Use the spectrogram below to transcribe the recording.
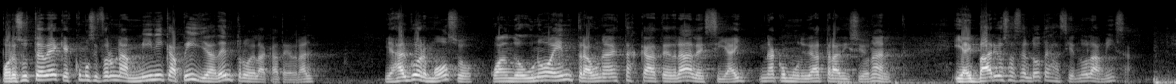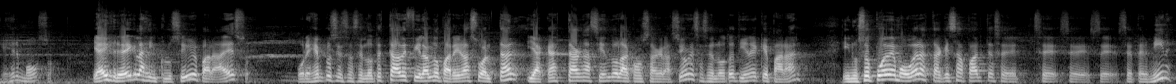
Por eso usted ve que es como si fuera una mini capilla dentro de la catedral. Y es algo hermoso cuando uno entra a una de estas catedrales, si hay una comunidad tradicional, y hay varios sacerdotes haciendo la misa. Es hermoso. Y hay reglas inclusive para eso. Por ejemplo, si el sacerdote está desfilando para ir a su altar y acá están haciendo la consagración, el sacerdote tiene que parar. Y no se puede mover hasta que esa parte se, termine.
